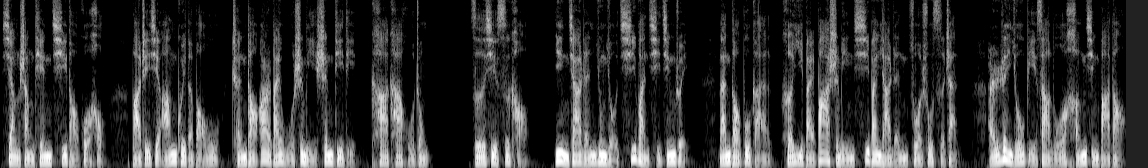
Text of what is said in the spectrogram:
向上天祈祷过后，把这些昂贵的宝物沉到二百五十米深地的喀喀湖中。仔细思考，印加人拥有七万骑精锐，难道不敢和一百八十名西班牙人作殊死战，而任由比萨罗横行霸道，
